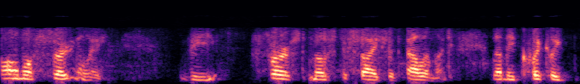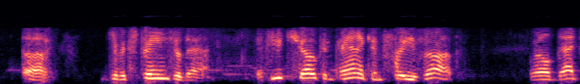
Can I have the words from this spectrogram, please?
almost certainly the first most decisive element. Let me quickly uh, give extremes of that. If you choke and panic and freeze up, well, that's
